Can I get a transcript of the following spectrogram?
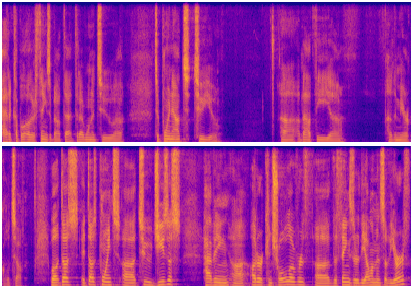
I had a couple other things about that that I wanted to, uh, to point out to you uh, about the, uh, the miracle itself. Well, it does, it does point uh, to Jesus having uh, utter control over uh, the things that are the elements of the earth.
